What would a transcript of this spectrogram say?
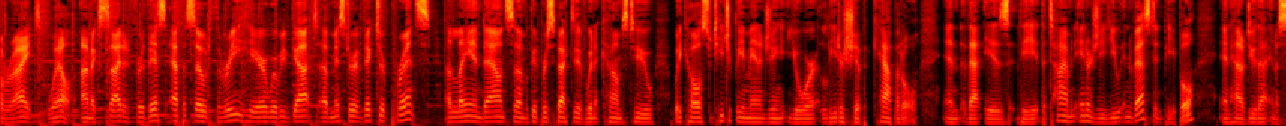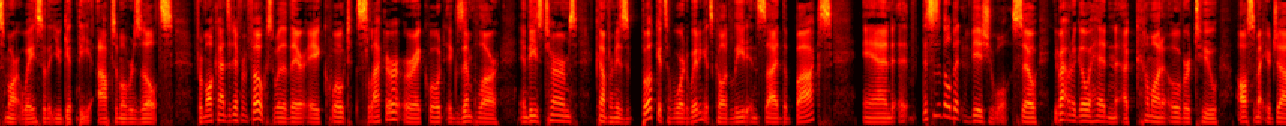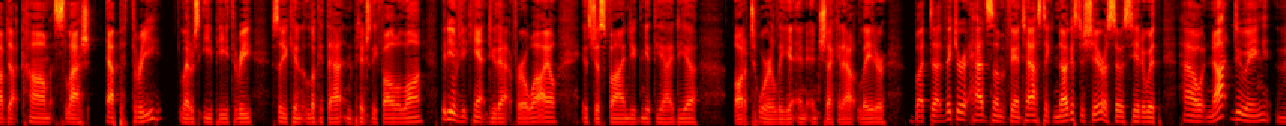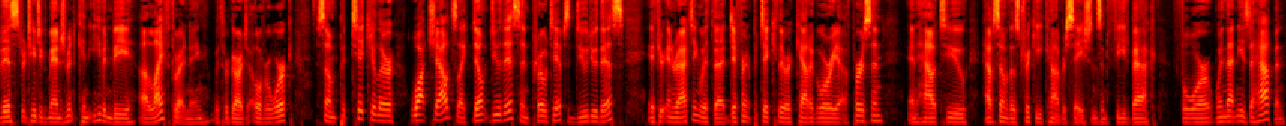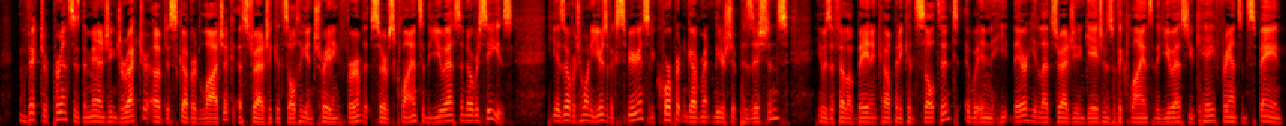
All right. Well, I'm excited for this episode three here, where we've got uh, Mr. Victor Prince uh, laying down some good perspective when it comes to what he calls strategically managing your leadership capital, and that is the the time and energy you invest in people, and how to do that in a smart way so that you get the optimal results from all kinds of different folks, whether they're a quote slacker or a quote exemplar. And these terms come from his book. It's award winning. It's called Lead Inside the Box. And uh, this is a little bit visual. So you might want to go ahead and uh, come on over to awesomeatyourjob.com slash EP3, letters EP3, so you can look at that and potentially follow along. But even if you can't do that for a while, it's just fine. You can get the idea auditorily and, and check it out later. But uh, Victor had some fantastic nuggets to share associated with how not doing this strategic management can even be uh, life threatening with regard to overwork. Some particular watch outs, like don't do this, and pro tips do do this if you're interacting with a different particular category of person, and how to have some of those tricky conversations and feedback for when that needs to happen. Victor Prince is the managing director of DiscoveredLOGIC, a strategy consulting and trading firm that serves clients in the U.S. and overseas. He has over 20 years of experience in corporate and government leadership positions. He was a fellow Bain and Company consultant. In he, there, he led strategy engagements with the clients in the U.S., UK, France, and Spain.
